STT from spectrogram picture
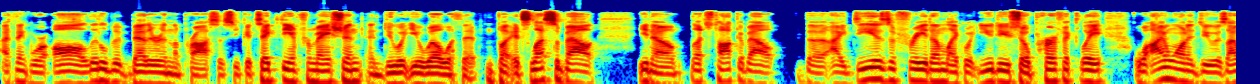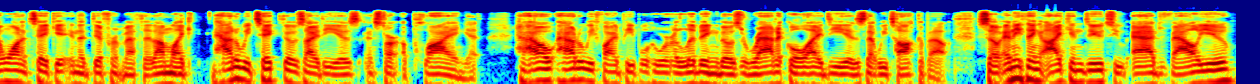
I think we're all a little bit better in the process. You could take the information and do what you will with it, but it's less about, you know, let's talk about the ideas of freedom like what you do so perfectly what i want to do is i want to take it in a different method i'm like how do we take those ideas and start applying it how how do we find people who are living those radical ideas that we talk about? So anything i can do to add value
